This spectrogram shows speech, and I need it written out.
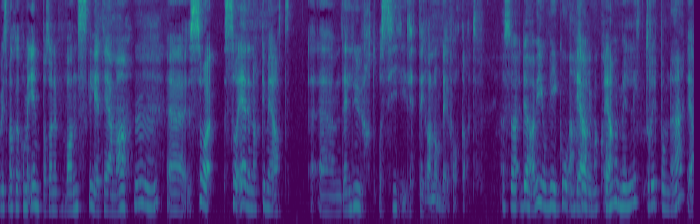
hvis man skal komme inn på sånne vanskelige temaer, Mm. uh, så, så er det noe med at um, det er lurt å si litt grann om det i forkant. Altså, det har vi jo vi god erfaring med å komme Ja. med litt drypp om det Ja.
